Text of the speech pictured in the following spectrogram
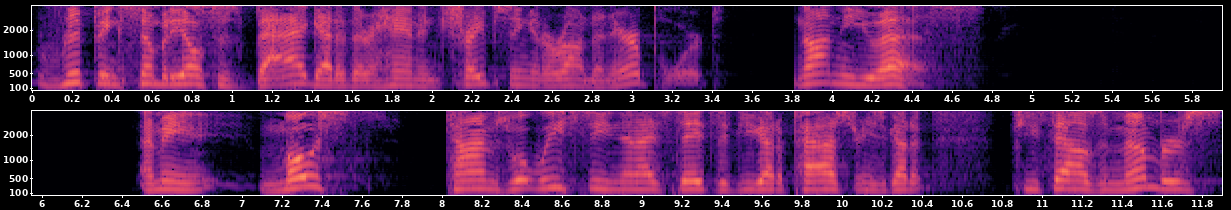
ripping somebody else's bag out of their hand and traipsing it around an airport. Not in the U.S. I mean, most times what we see in the United States, if you got a pastor and he's got a few thousand members,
